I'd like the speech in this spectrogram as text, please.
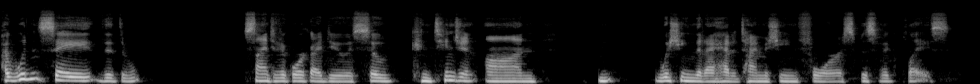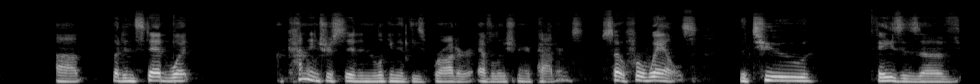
I wouldn't say that the scientific work I do is so contingent on wishing that I had a time machine for a specific place. Uh, but instead, what I'm kind of interested in looking at these broader evolutionary patterns. So for whales, the two phases of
